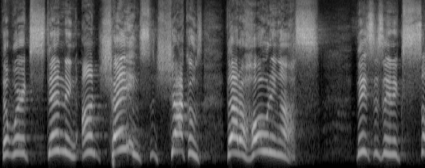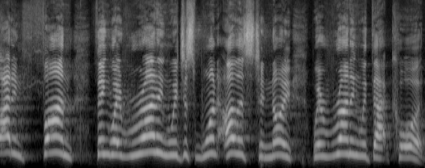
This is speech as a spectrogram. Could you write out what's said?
that we're extending aren't chains and shackles that are holding us. This is an exciting, fun thing. We're running. We just want others to know we're running with that cord.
